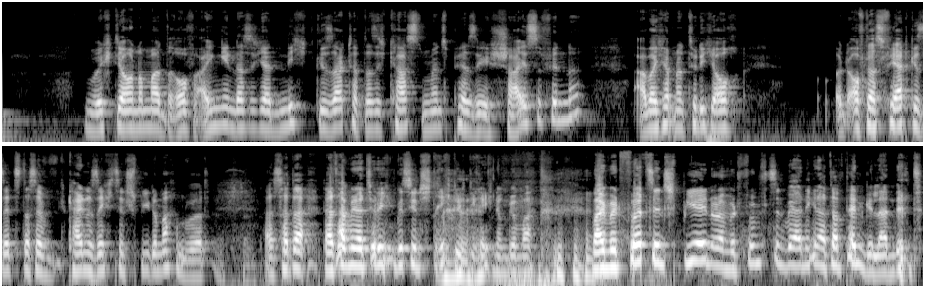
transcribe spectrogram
Ich möchte ja auch nochmal drauf eingehen, dass ich ja nicht gesagt habe, dass ich Carsten Wentz per se scheiße finde. Aber ich habe natürlich auch auf das Pferd gesetzt, dass er keine 16 Spiele machen wird. Das hat er, das hat mir natürlich ein bisschen Strich durch die Rechnung gemacht. Weil mit 14 Spielen oder mit 15 wäre er nicht in der Top 10 gelandet.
